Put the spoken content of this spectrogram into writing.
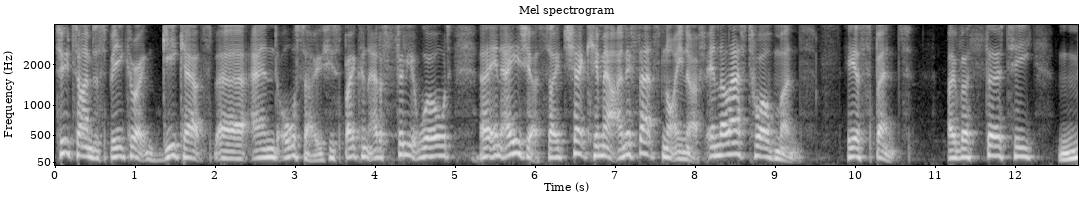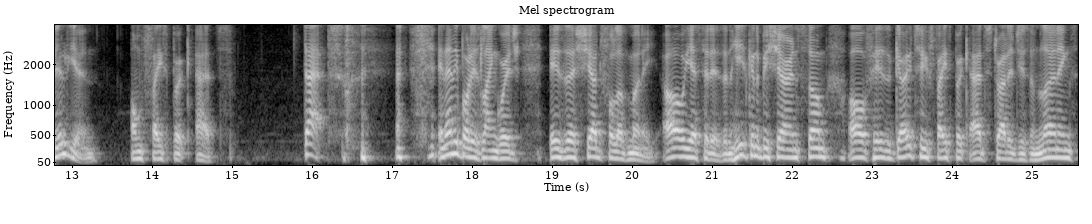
two times a speaker at GeekOut, uh, and also he's spoken at Affiliate World uh, in Asia. So check him out. And if that's not enough, in the last 12 months, he has spent over 30 million on Facebook ads. That. in anybody's language, is a shed full of money. Oh, yes, it is. And he's going to be sharing some of his go to Facebook ad strategies and learnings,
